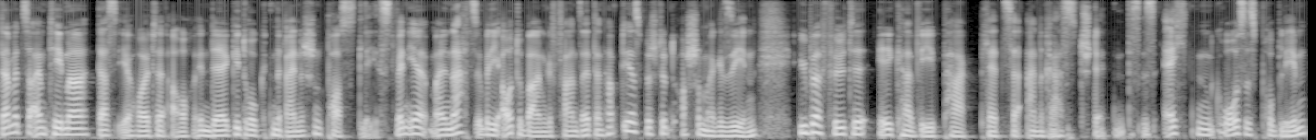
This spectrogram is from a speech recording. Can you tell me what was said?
Damit zu einem Thema, das ihr heute auch in der gedruckten Rheinischen Post lest. Wenn ihr mal nachts über die Autobahn gefahren seid, dann habt ihr es bestimmt auch schon mal gesehen. Überfüllte Lkw-Parkplätze an Raststätten. Das ist echt ein großes Problem.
